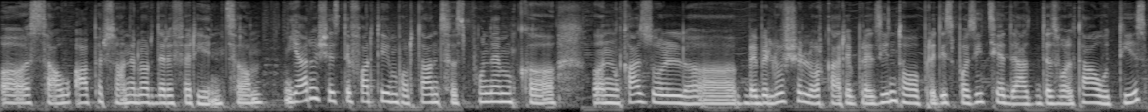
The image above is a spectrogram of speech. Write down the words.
uh, sau a persoanelor de referință. Iarăși este foarte important să spunem că în cazul uh, bebelușilor care prezintă o predispoziție de a dezvolta autism,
